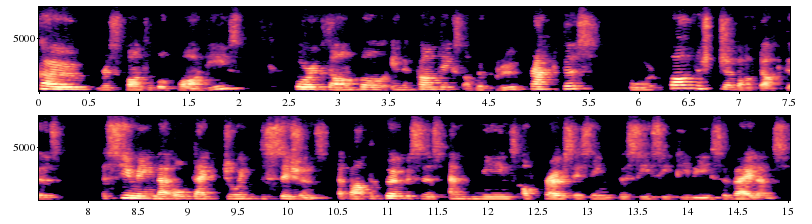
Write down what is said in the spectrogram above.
co-responsible parties. For example, in the context of a group practice or partnership of doctors assuming they all take joint decisions about the purposes and means of processing the CCTV surveillance.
